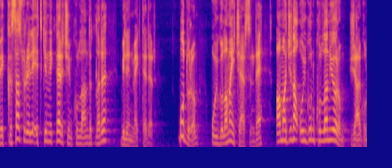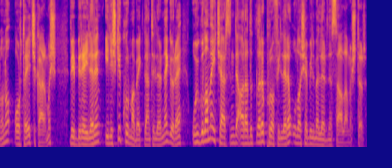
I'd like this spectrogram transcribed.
ve kısa süreli etkinlikler için kullandıkları bilinmektedir. Bu durum uygulama içerisinde amacına uygun kullanıyorum jargonunu ortaya çıkarmış ve bireylerin ilişki kurma beklentilerine göre uygulama içerisinde aradıkları profillere ulaşabilmelerini sağlamıştır.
